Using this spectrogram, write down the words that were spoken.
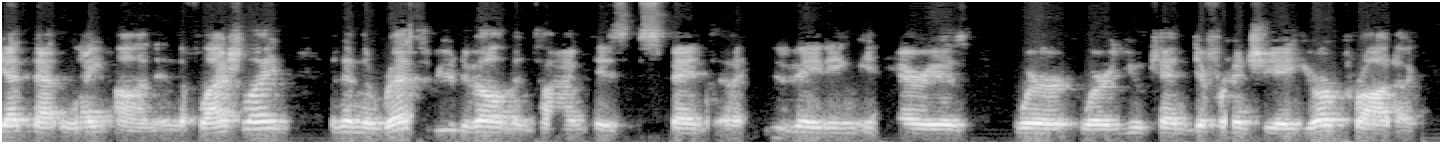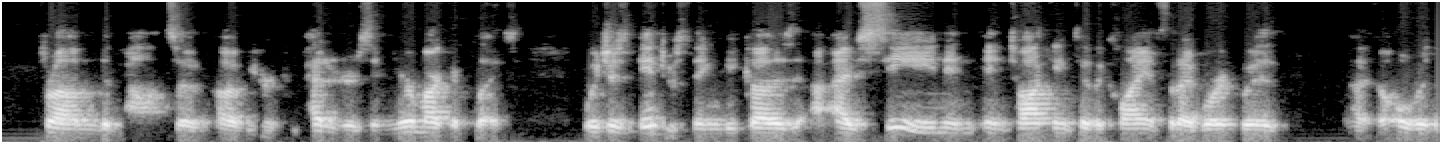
get that light on in the flashlight. And then the rest of your development time is spent uh, innovating in areas where, where you can differentiate your product from the balance of, of your competitors in your marketplace, which is interesting because I've seen in, in talking to the clients that I've worked with uh, over the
